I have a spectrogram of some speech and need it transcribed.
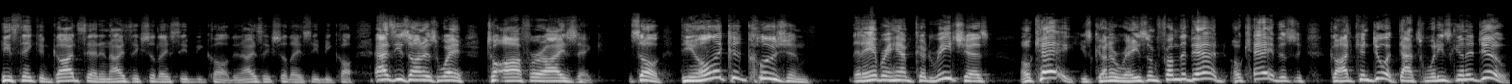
He's thinking, God said, In Isaac shall thy seed be called. In Isaac shall thy seed be called. As he's on his way to offer Isaac. So the only conclusion that Abraham could reach is, Okay, he's going to raise him from the dead. Okay, this is, God can do it. That's what he's going to do.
